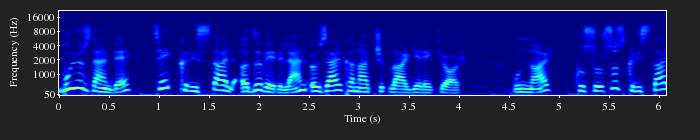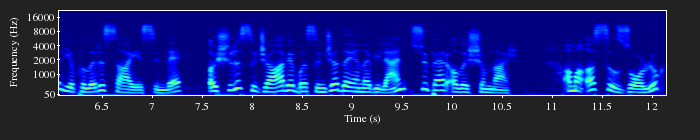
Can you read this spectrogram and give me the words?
Bu yüzden de tek kristal adı verilen özel kanatçıklar gerekiyor. Bunlar kusursuz kristal yapıları sayesinde aşırı sıcağa ve basınca dayanabilen süper alaşımlar. Ama asıl zorluk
